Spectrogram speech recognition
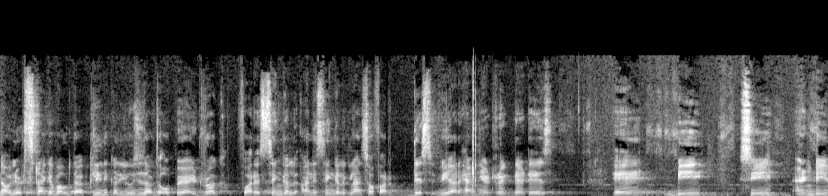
Now let's talk about the clinical uses of the opioid drug for a single and a single glance. So for this we are having a trick that is a, B, C and D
